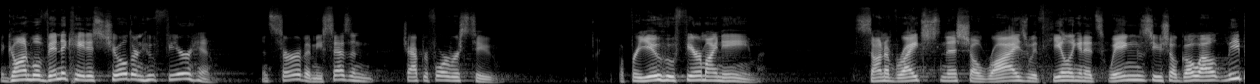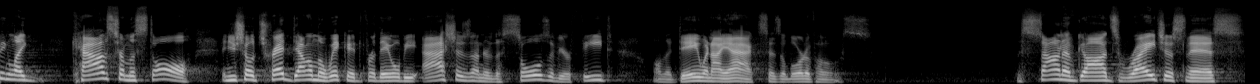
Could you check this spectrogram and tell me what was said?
And God will vindicate his children who fear him and serve him. He says in chapter 4, verse 2. But for you who fear my name, the Sun of Righteousness shall rise with healing in its wings. You shall go out leaping like calves from the stall, and you shall tread down the wicked, for they will be ashes under the soles of your feet on the day when I act, says the Lord of hosts. The Sun of God's righteousness,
